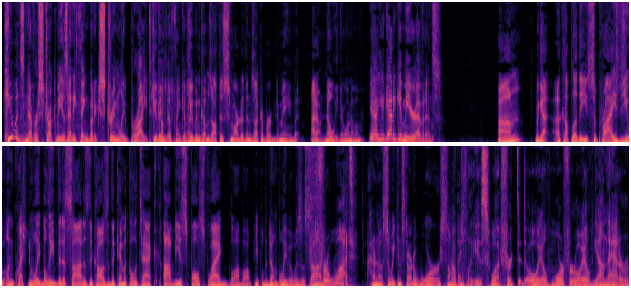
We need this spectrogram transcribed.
Cubans never struck me as anything but extremely bright. Cuban come to think of it. Cuban comes off as smarter than Zuckerberg to me, but I don't know either one of them. Yeah, you got to give me your evidence. Um, we got a couple of these. Surprised you unquestionably believe that Assad is the cause of the chemical attack. Obvious false flag. Blah blah. People that don't believe it was Assad. For what? I don't know. So we can start a war or something. Oh, something. please. What, for oil? War for oil? Yeah, on that or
